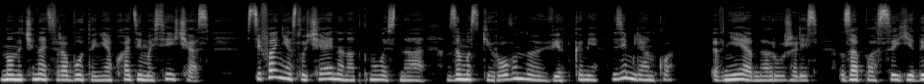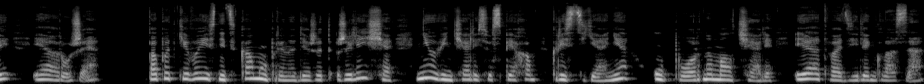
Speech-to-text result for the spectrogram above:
но начинать работы необходимо сейчас, Стефания случайно наткнулась на замаскированную ветками землянку. В ней обнаружились запасы еды и оружия. Попытки выяснить, кому принадлежит жилище, не увенчались успехом. Крестьяне упорно молчали и отводили глаза.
